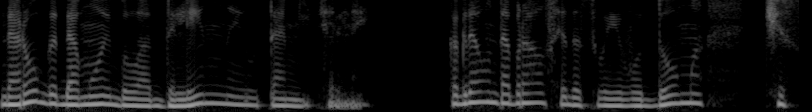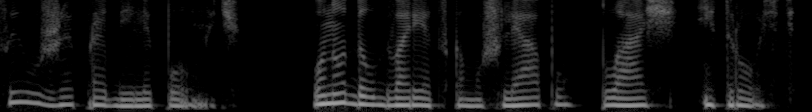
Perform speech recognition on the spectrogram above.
Дорога домой была длинной и утомительной. Когда он добрался до своего дома, часы уже пробили полночь. Он отдал дворецкому шляпу, плащ и трость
